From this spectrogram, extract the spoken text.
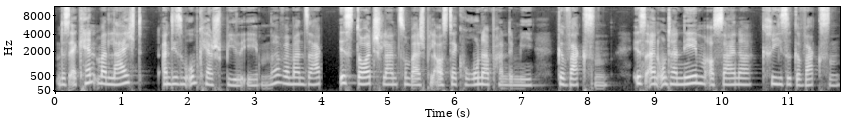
Und das erkennt man leicht an diesem Umkehrspiel eben, ne? wenn man sagt, ist Deutschland zum Beispiel aus der Corona-Pandemie gewachsen? Ist ein Unternehmen aus seiner Krise gewachsen?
